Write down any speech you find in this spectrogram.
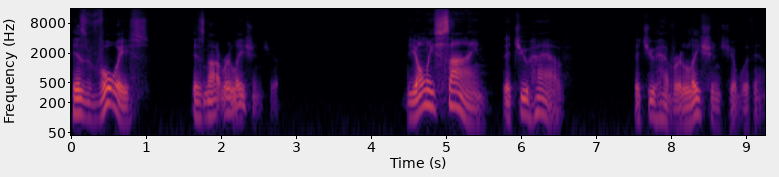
His voice is not relationship. The only sign that you have that you have relationship with him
